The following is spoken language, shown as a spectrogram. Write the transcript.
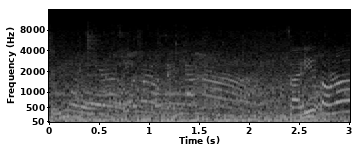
整嘅喎。嗰度整緊啊！就係呢度咯。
